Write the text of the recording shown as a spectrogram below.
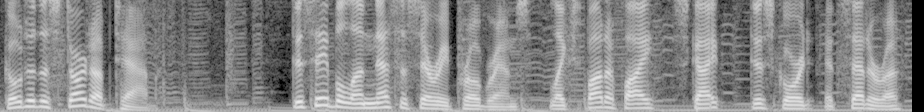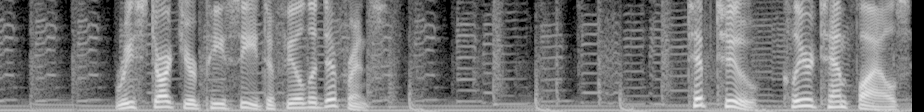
Go to the Startup tab. Disable unnecessary programs like Spotify, Skype, Discord, etc. Restart your PC to feel the difference. Tip 2 Clear temp files.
